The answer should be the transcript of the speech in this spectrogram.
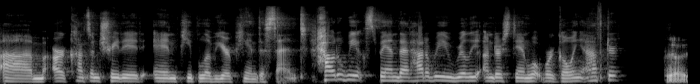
um, are concentrated in people of European descent. How do we expand that? How do we really understand what we're going after? The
